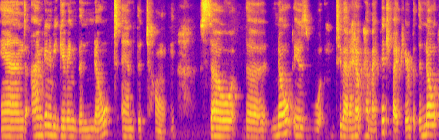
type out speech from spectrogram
And I'm going to be giving the note and the tone. So the note is what, too bad I don't have my pitch pipe here, but the note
